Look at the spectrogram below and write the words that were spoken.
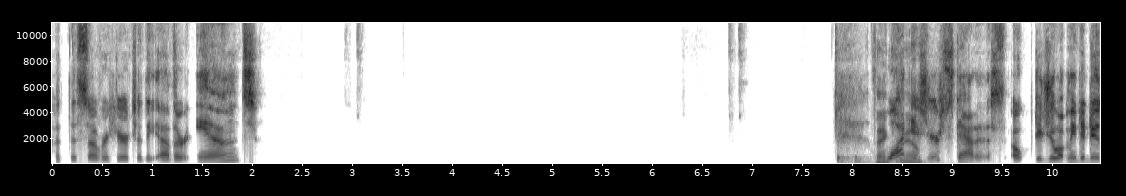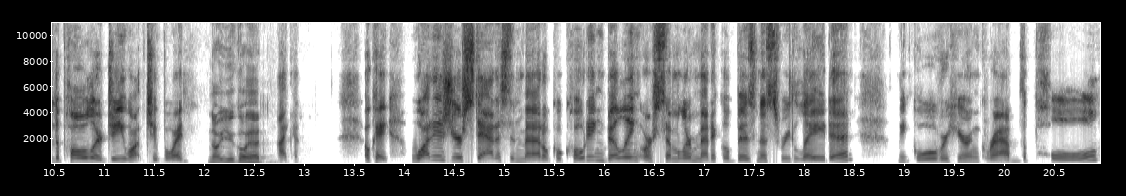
Put this over here to the other end. Thank What you, is your status? Oh, did you want me to do the poll or do you want to, Boyd? no, you go ahead. I can. Okay, what is your status in medical coding, billing, or similar medical business related? Let me go over here and grab the poll.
